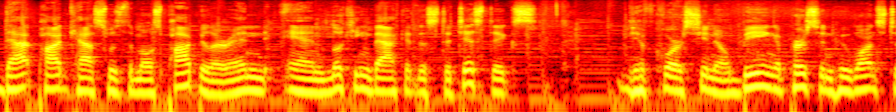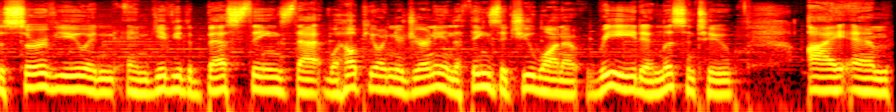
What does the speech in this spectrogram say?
that podcast was the most popular. And and looking back at the statistics of course you know being a person who wants to serve you and and give you the best things that will help you on your journey and the things that you want to read and listen to i am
